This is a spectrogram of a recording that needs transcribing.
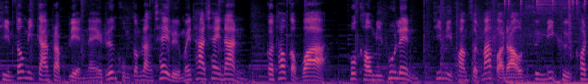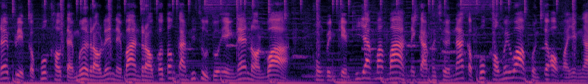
ทีมต้องมีการปรับเปลี่ยนในเรื่องขุมกำลังใช่หรือไม่ถ้าใช่นั่น ก็เท่ากับว่าพวกเขามีผู้เล่นที่มีความสดมากกว่าเรา ซึ่งนี่คือข้อได้เปรียบกับพวกเขาแต่เมื่อเราเล่นในบ้านเราก็ต้องการพิสูจน์ตัวเองแน่นอนว่า คงเป็นเกมที่ยากมากๆ ในการเผชิญหน้ากับพวกเขาไม่ว่าผลจะออกมายังไง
